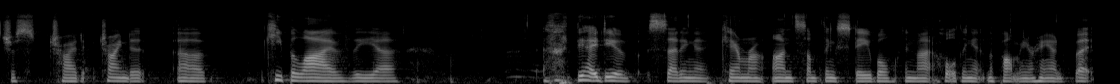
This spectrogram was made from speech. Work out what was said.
just try to, trying to uh, keep alive the uh, the idea of setting a camera on something stable and not holding it in the palm of your hand, but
